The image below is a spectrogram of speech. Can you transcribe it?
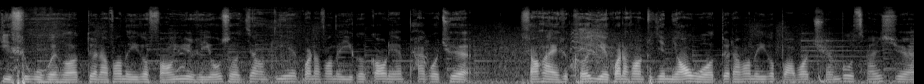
第十五回合，对战方的一个防御是有所降低，观察方的一个高连拍过去，伤害也是可以，观察方直接秒我，对战方的一个宝宝全部残血。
